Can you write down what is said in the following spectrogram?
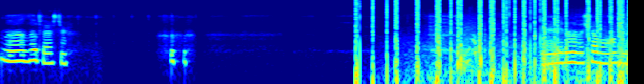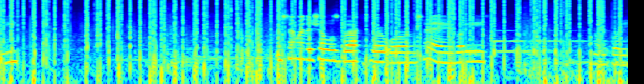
Come on, load faster. I don't have a shovel on me. Please tell me the shovel's back to where it was. Hey, buddy. No, my buddy.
